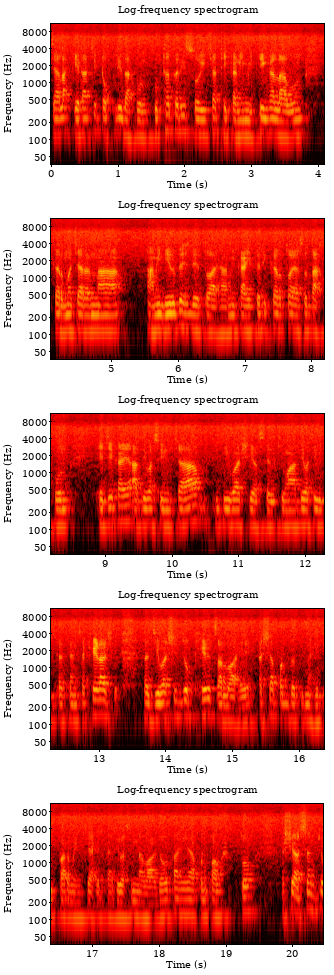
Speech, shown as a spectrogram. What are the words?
त्याला केराची टोपली दाखवून कुठंतरी सोयीच्या ठिकाणी मिटिंगा लावून कर्मचाऱ्यांना आम्ही निर्देश देतो आहे आम्ही काहीतरी करतो आहे असं दाखवून हे जे काही आदिवासींच्या जीवाशी असेल किंवा आदिवासी विद्यार्थ्यांच्या खेळाशी जीवाशी जो खेळ चालू आहे अशा पद्धतीनं हे डिपार्टमेंट जे आहेत ते आदिवासींना वाजवत आहे हे आपण पाहू शकतो. असे असंख्य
